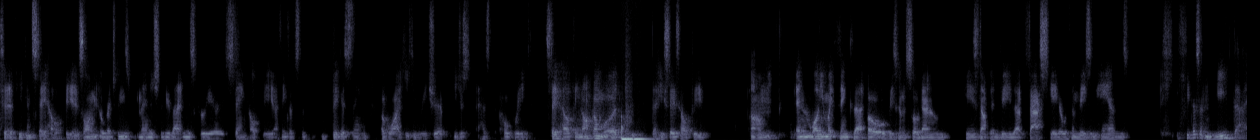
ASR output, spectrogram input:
to if he can stay healthy. As long as Ovechkin's managed to do that in his career, staying healthy, I think that's the biggest thing of why he can reach it. He just has hopefully stay healthy. Knock on wood that he stays healthy. Um, and while you might think that oh, Ovi's going to slow down, he's not going to be that fast skater with amazing hands. He, he doesn't need that.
